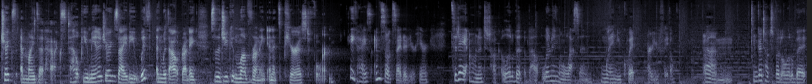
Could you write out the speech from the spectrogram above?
tricks, and mindset hacks to help you manage your anxiety with and without running so that you can love running in its purest form. Hey guys, I'm so excited you're here. Today, I wanted to talk a little bit about learning the lesson when you quit or you fail. Um, I think I talked about a little bit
